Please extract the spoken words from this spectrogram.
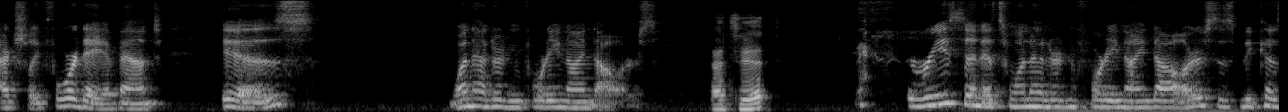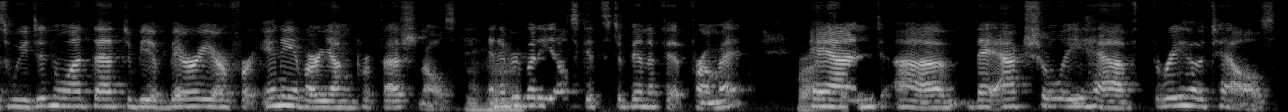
actually four day event is one hundred and forty nine dollars. That's it. The reason it's $149 is because we didn't want that to be a barrier for any of our young professionals, Mhm. and everybody else gets to benefit from it. Right. And um, they actually have three hotels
